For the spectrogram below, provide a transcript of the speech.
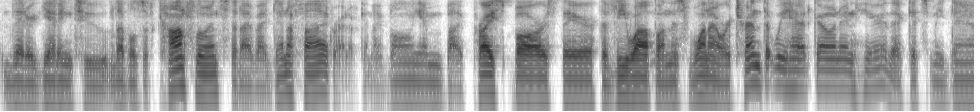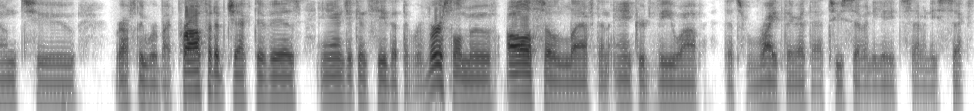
that are getting to levels of confluence that I've identified. Right, I've got my volume by price bars there. The VWAP on this one hour trend that we had going in here, that gets me down to roughly where my profit objective is. And you can see that the reversal move also left an anchored VWAP that's right there at that 278.76.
